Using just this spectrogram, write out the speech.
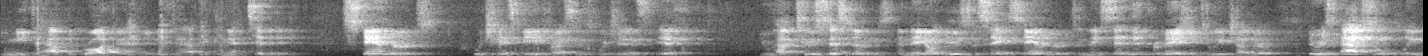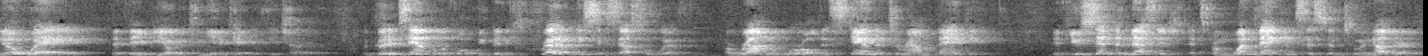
You need to have the broadband, you need to have the connectivity. Standards, which HITSP addresses, which is if you have two systems and they don't use the same standards and they send information to each other, there is absolutely no way that they'd be able to communicate with each other. A good example of what we've been incredibly successful with around the world is standards around banking. If you send a message that's from one banking system to another,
